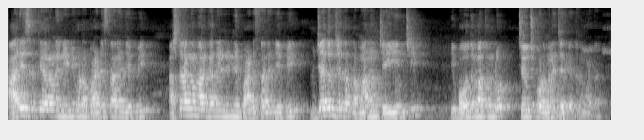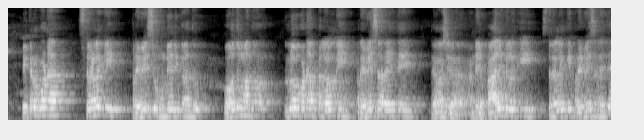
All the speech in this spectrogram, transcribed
ఆర్య సత్యాలన్నింటినీ కూడా పాటిస్తానని చెప్పి అష్టాంగ మార్గాలన్నింటినీ పాటిస్తానని చెప్పి విద్యార్థుల చేత ప్రమాణం చేయించి ఈ బౌద్ధ మతంలో చేర్చుకోవడం అనేది జరిగేది అనమాట ఇక్కడ కూడా స్త్రీలకి ప్రవేశం ఉండేది కాదు. బౌద్ధ మతంలో కూడా పిల్లల్ని ప్రవేశాలు అయితే నిరాశ- అంటే బాలికలకి స్త్రీలకి ప్రవేశం అయితే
